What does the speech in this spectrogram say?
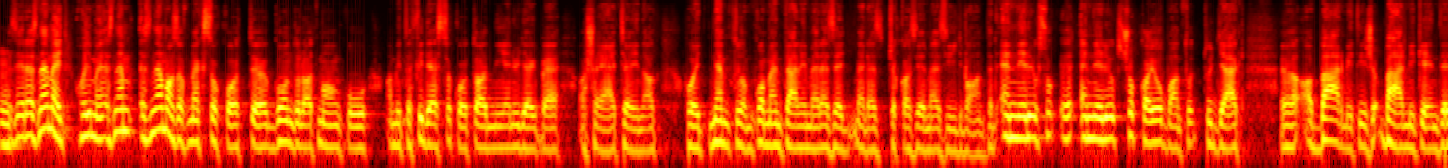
Ezért ez nem, egy, hogy mondjam, ez nem, ez nem az a megszokott gondolatmankó, amit a Fidesz szokott adni ilyen ügyekbe a sajátjainak, hogy nem tudom kommentálni, mert ez, egy, mert ez csak azért, mert ez így van. Tehát ennél ők, ennél ők sokkal jobban tudják a bármit is, bármiként,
